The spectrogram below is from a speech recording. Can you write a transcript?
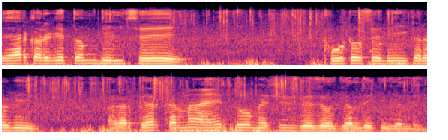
प्यार करोगी तुम दिल से। फ़ोटो से नहीं करोगी। अगर प्यार करना है तो मैसेज भेजो जल्दी की जल्दी।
